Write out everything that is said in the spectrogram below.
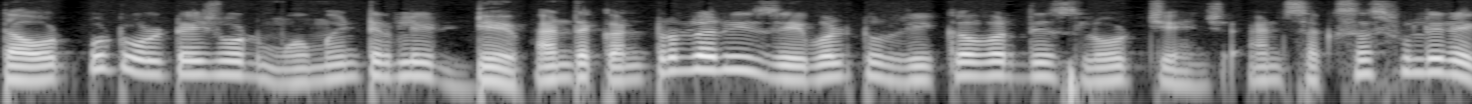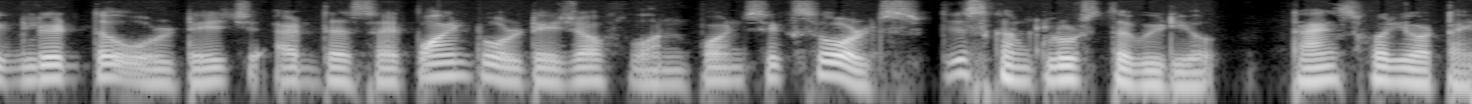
the output voltage would momentarily dip and the controller is able to recover this load change and successfully regulate the voltage at the set point voltage of 1.6 volts. This concludes the video. Thanks for your time.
